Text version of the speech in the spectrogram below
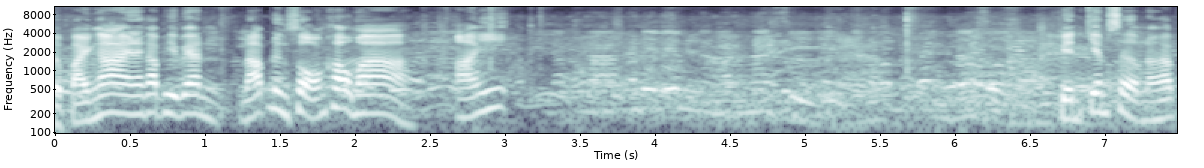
สิร์ฟไปง่ายนะครับพี่แว่นรับ 1-2 เข้ามาไอซ์ไม่ได้เล่นนะครับห้าสี่นะครับห้าสี่เปลี่ยนเกมเสิร์ฟนะครับ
